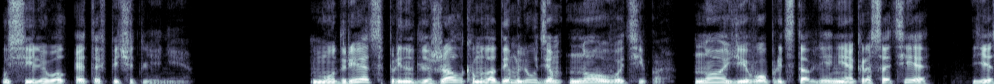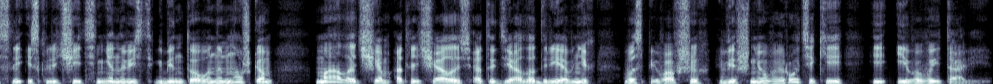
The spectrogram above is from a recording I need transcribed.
усиливал это впечатление. Мудрец принадлежал к молодым людям нового типа, но его представление о красоте, если исключить ненависть к бинтованным ножкам, мало чем отличалось от идеала древних, воспевавших вишневые ротики и ивовые талии.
